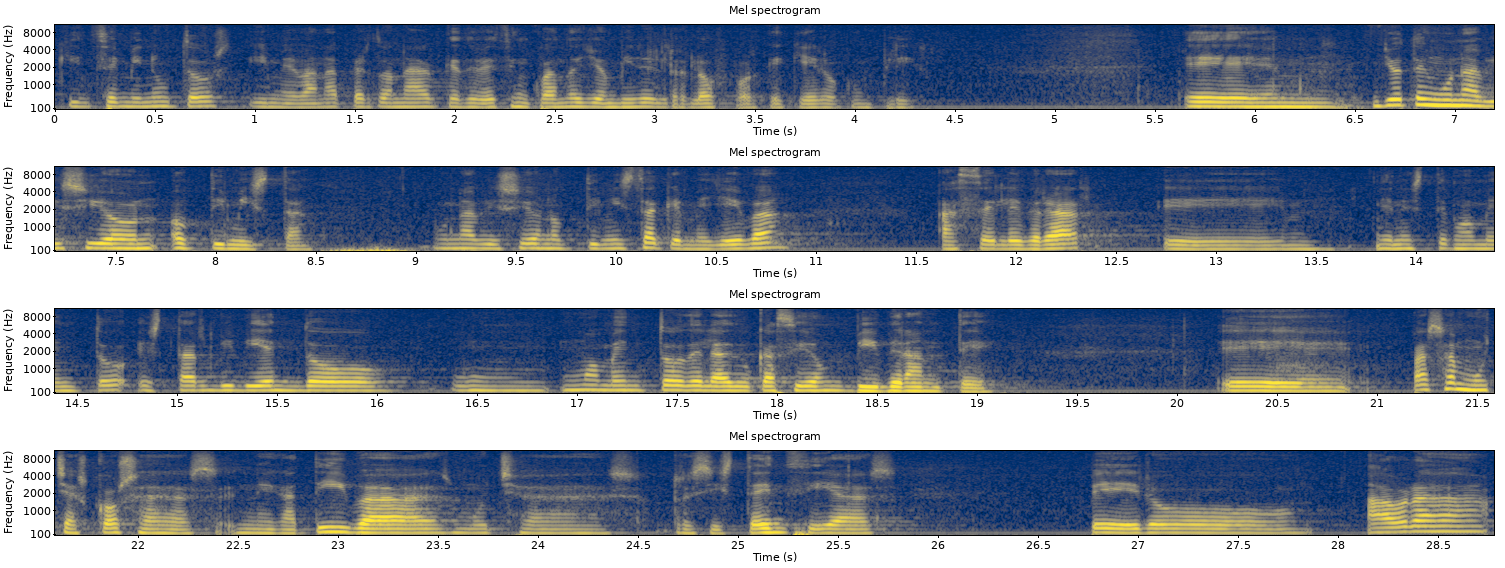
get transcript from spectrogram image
15 minutos y me van a perdonar que de vez en cuando yo mire el reloj porque quiero cumplir. Eh, yo tengo una visión optimista una visión optimista que me lleva a celebrar eh, en este momento estar viviendo un, momento de la educación vibrante. Eh, pasan muchas cosas negativas, muchas resistencias, pero ahora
